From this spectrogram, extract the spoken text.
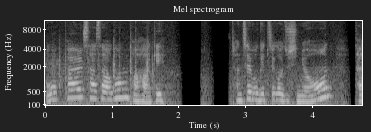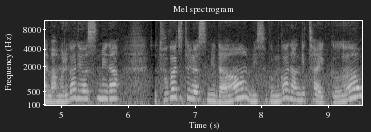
58440 더하기 전체 보기 찍어주시면 잘 마무리가 되었습니다. 자, 두 가지 틀렸습니다. 미수금과 단기 차입금.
